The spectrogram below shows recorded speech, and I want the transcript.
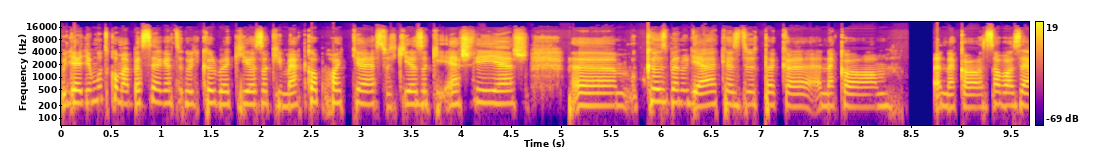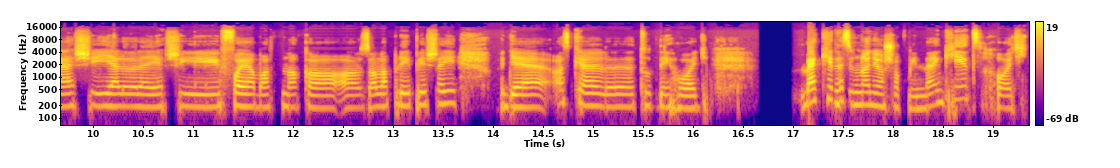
Ugye egy múltkor már beszélgettük, hogy körülbelül ki az, aki megkaphatja ezt, vagy ki az, aki esélyes. Közben ugye elkezdődtek ennek a ennek a szavazási, jelölési folyamatnak a, az alaplépései. Ugye azt kell tudni, hogy megkérdezünk nagyon sok mindenkit, hogy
